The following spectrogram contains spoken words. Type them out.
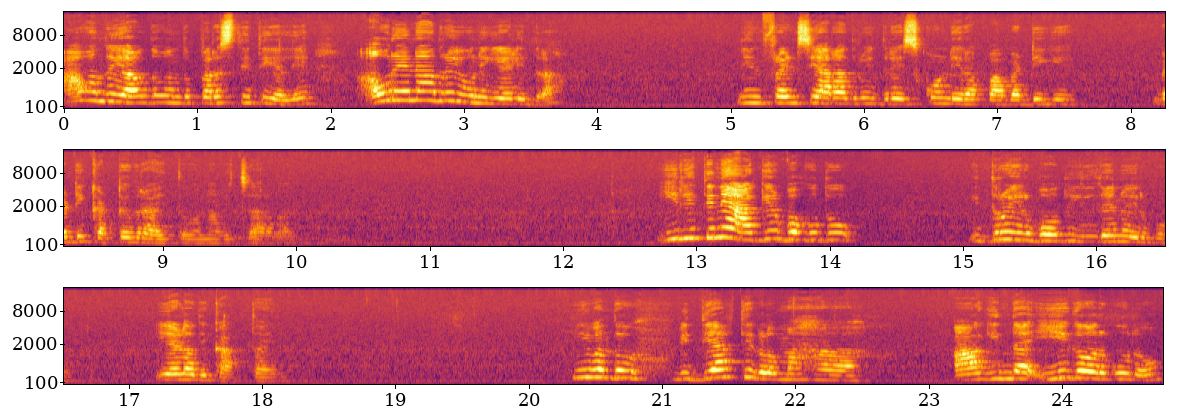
ಆ ಒಂದು ಯಾವುದೋ ಒಂದು ಪರಿಸ್ಥಿತಿಯಲ್ಲಿ ಅವ್ರೇನಾದ್ರೂ ಇವನಿಗೆ ಹೇಳಿದ್ರ? ನಿನ್ನ ಫ್ರೆಂಡ್ಸ್ ಯಾರಾದರೂ ಇದ್ರೆ ಇಸ್ಕೊಂಡಿರಪ್ಪ, ಬಡ್ಡಿಗೆ, ಬಡ್ಡಿ ಕಟ್ಟಿದ್ರಾಯ್ತು ಅನ್ನೋ ವಿಚಾರವಾಗಿ. ಈ ರೀತಿನೇ ಆಗಿರಬಹುದು, ಇದ್ರೂ ಇರಬಹುದು ಇಲ್ದೇನೂ ಇರಬಹುದು ಹೇಳೋದಿಕ್ಕಾಗ್ತಾ ಇಲ್ಲ. ಈ ಒಂದು ವಿದ್ಯಾರ್ಥಿಗಳು ಮಹಾ ಆಗಿಂದ ಈಗವರೆಗೂ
